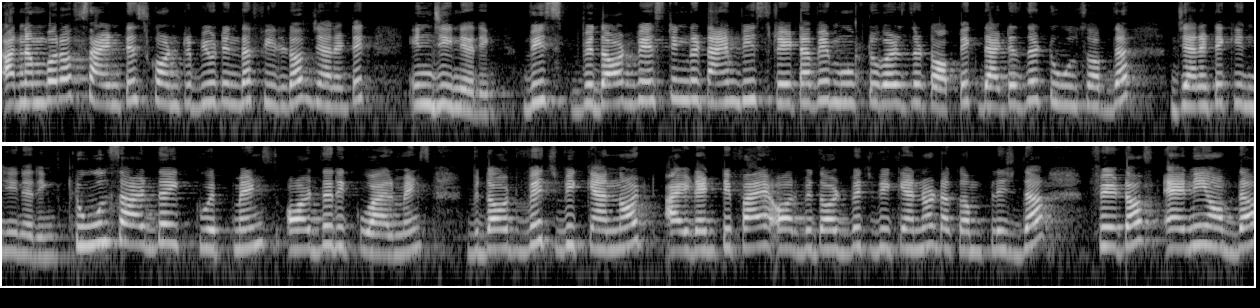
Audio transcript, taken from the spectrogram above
a number of scientists contribute in the field of genetic engineering. We, without wasting the time, we straight away move towards the topic that is the tools of the genetic engineering. Tools are the equipments or the requirements without which we cannot identify or without which we cannot accomplish the fate of any of the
